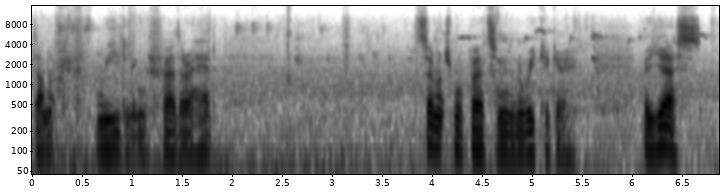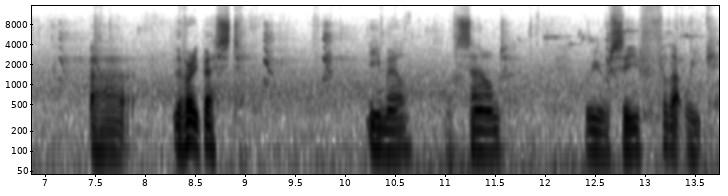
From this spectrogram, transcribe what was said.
Dunnock wheedling further ahead. So much more birdsong than a week ago. But yes, uh, the very best email or sound we receive for that week,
